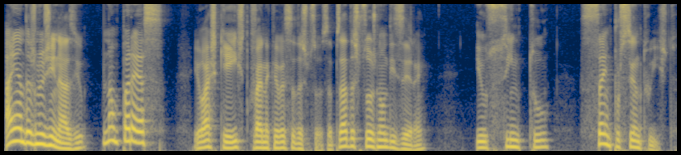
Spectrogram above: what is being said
Aí andas no ginásio, não parece. Eu acho que é isto que vai na cabeça das pessoas. Apesar das pessoas não dizerem, eu sinto 100% isto.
